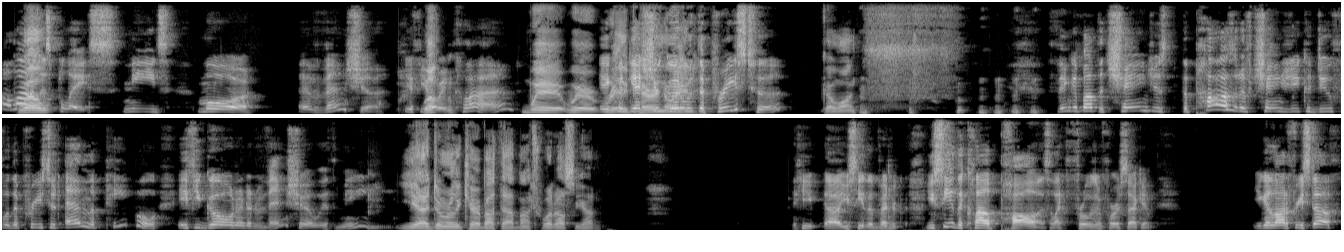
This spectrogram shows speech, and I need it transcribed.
A lot Well- of this place needs more adventure if you're Well, inclined. we're we're It really could get paranoid. you good with the priesthood. Go on. Think about the changes, the positive changes you could do for the priesthood and the people if you go on an adventure with me. Yeah, I don't really care about that much. What else you got? He, uh, you see the adventure, you see the cloud pause, like frozen for a second. You get a lot of free stuff.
